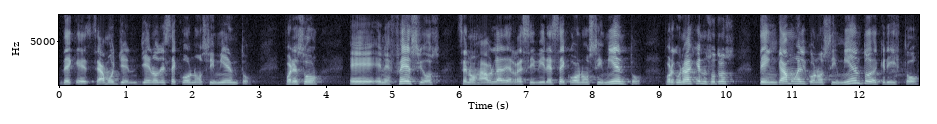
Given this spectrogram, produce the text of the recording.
de que seamos llenos de ese conocimiento. Por eso eh, en Efesios se nos habla de recibir ese conocimiento, porque una vez que nosotros tengamos el conocimiento de Cristo,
